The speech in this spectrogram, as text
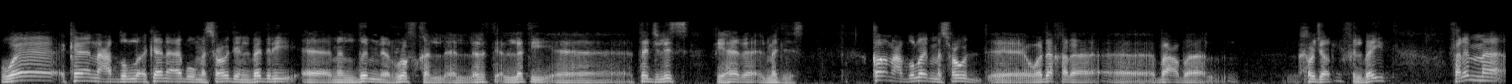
وكان عبد الله كان أبو مسعود البدري آه، من ضمن الرفقة التي آه، تجلس في هذا المجلس. قام عبد الله بن مسعود آه، ودخل بعض الحجر في البيت. فلما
